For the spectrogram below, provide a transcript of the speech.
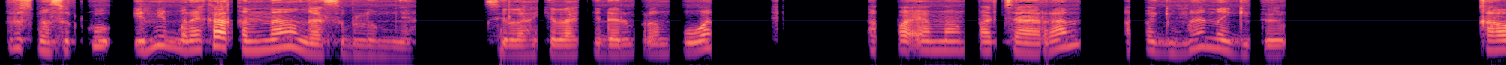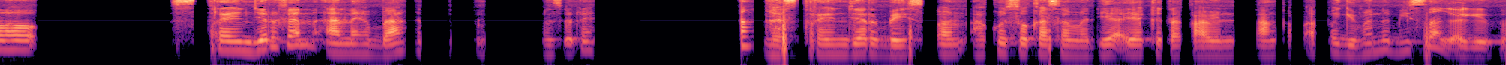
Terus maksudku ini mereka kenal nggak sebelumnya si laki-laki dan perempuan? Apa emang pacaran? Apa gimana gitu? Kalau stranger kan aneh banget gitu. Maksudnya nggak stranger based on aku suka sama dia ayo kita kawin tangkap apa gimana bisa nggak gitu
